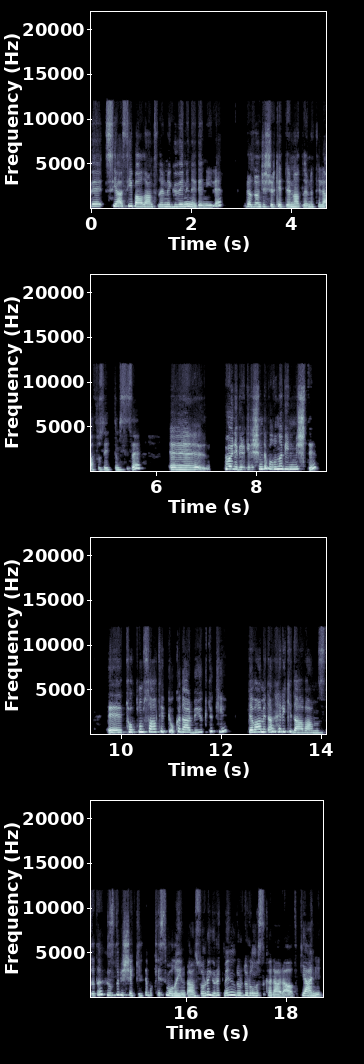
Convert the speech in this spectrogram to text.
ve siyasi bağlantılarına güveni nedeniyle biraz önce şirketlerin adlarını telaffuz ettim size. E, böyle bir girişimde bulunabilmişti. E, toplumsal tepki o kadar büyüktü ki devam eden her iki davamızda da hızlı bir şekilde bu kesim olayından sonra yürütmenin durdurulması kararı aldık. Yani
